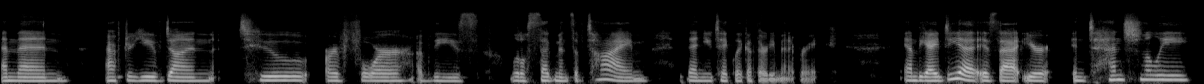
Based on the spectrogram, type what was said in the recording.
And then after you've done two or four of these little segments of time, then you take like a 30 minute break. And the idea is that you're intentionally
